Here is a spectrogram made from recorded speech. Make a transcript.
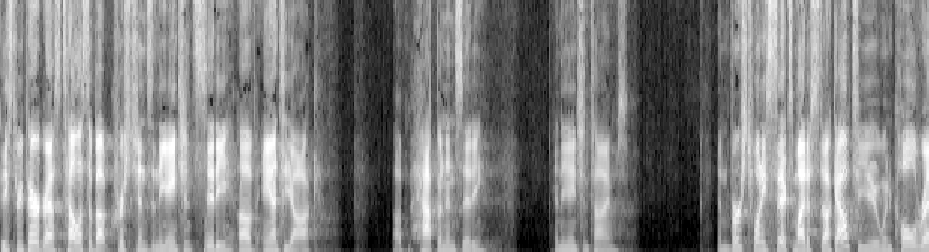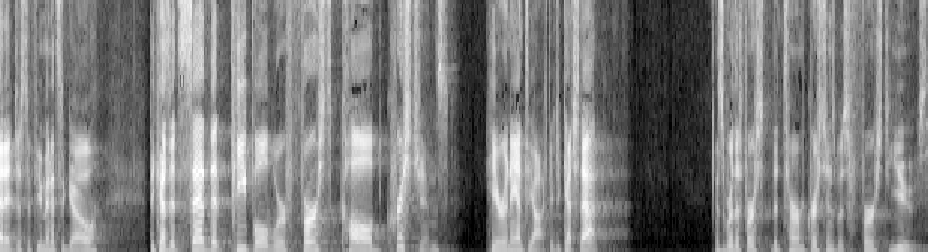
These three paragraphs tell us about Christians in the ancient city of Antioch a happening city in the ancient times. And verse 26 might have stuck out to you when Cole read it just a few minutes ago because it said that people were first called Christians here in Antioch. Did you catch that? This is where the first the term Christians was first used.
